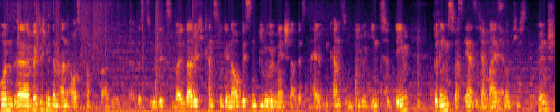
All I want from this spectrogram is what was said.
Und äh, wirklich mit einem An-Auskampf quasi äh, das zu besitzen, weil dadurch kannst du genau wissen, wie du Cool. dem Menschen am besten helfen kannst und wie du ihn zu dem bringst, was er sich am meisten Ja. und tiefsten wünscht.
